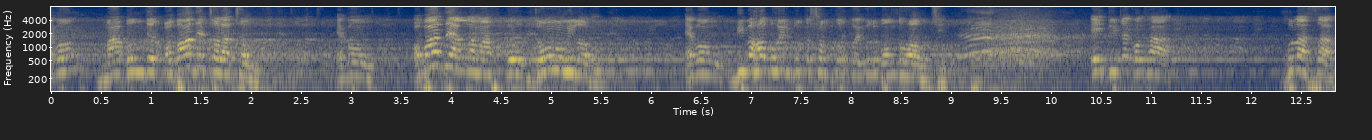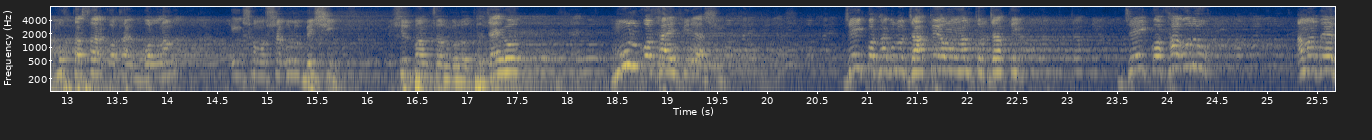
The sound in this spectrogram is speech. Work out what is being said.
এবং মা বোনদের অবাধে চলাচল এবং অবাধে আল্লাহ মাফ করুক যৌন মিলন এবং বিবাহ বহির্ভূত সম্পর্ক, এগুলো বন্ধ হওয়া উচিত। এই দুইটা কথা খুলাসা, মুখতাসার কথা বললাম। এই সমস্যাগুলো বেশি শিল্পাঞ্চলগুলোতে। যাই হোক, মূল কথায় ফিরে আসি। যেই কথাগুলো জাতীয় এবং আন্তর্জাতিক, যেই কথাগুলো আমাদের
